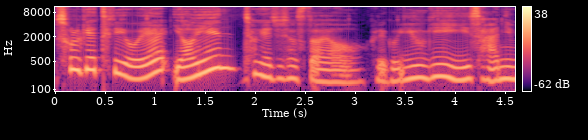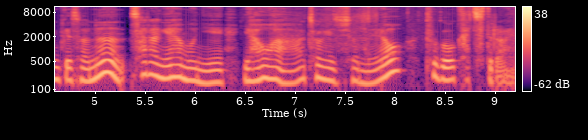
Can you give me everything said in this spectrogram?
솔개 트리오의 여인 청해 주셨어요. 그리고 6224님께서는 사랑의 하모니의 야화 청해 주셨네요. 두 곡 같이 들어요.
